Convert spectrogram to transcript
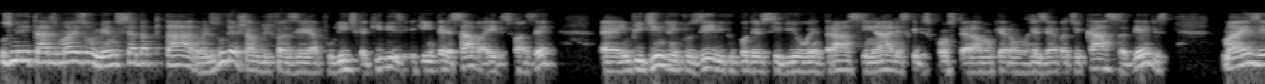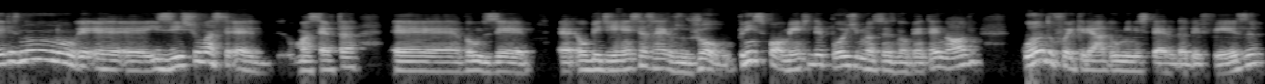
os militares mais ou menos se adaptaram, eles não deixavam de fazer a política que, que interessava a eles fazer, é, impedindo, inclusive, que o poder civil entrasse em áreas que eles consideravam que eram reservas de caça deles, mas eles não, não é, é, é existe uma, é, uma certa, vamos dizer, obediência às regras do jogo, principalmente depois de 1999, quando foi criado o Ministério da Defesa,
